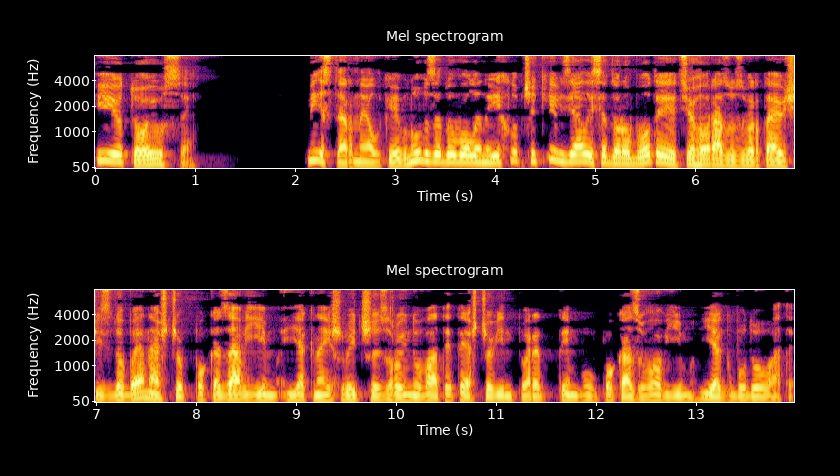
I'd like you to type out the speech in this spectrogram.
і ото й усе. Містер Нел кивнув задоволений, і хлопчики взялися до роботи, цього разу звертаючись до Бена, щоб показав їм якнайшвидше зруйнувати те, що він перед тим був показував їм, як будувати.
